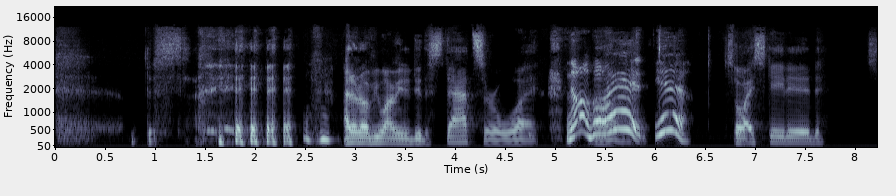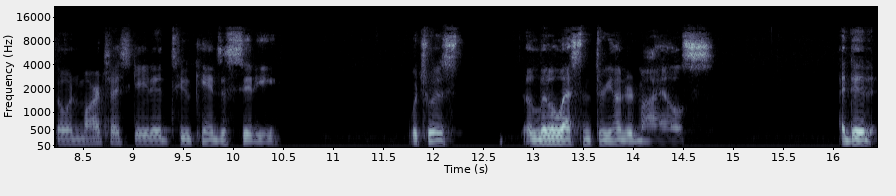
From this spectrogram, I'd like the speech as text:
this. I don't know if you want me to do the stats or what. No, go um, ahead. Yeah. So I skated. So in March, I skated to Kansas City, which was a little less than 300 miles. I did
